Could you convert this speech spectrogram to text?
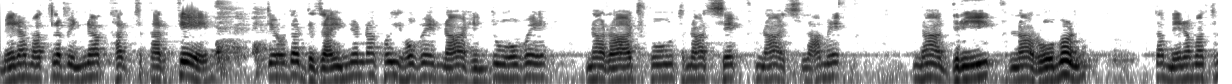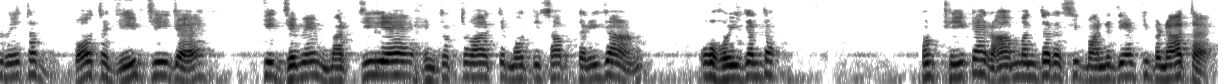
ਮੇਰਾ ਮਤਲਬ ਇੰਨਾ ਖਰਚ ਕਰਕੇ ਤੇ ਉਹਦਾ ਡਿਜ਼ਾਈਨਰ ਨਾ ਕੋਈ ਹੋਵੇ, ਨਾ ਹਿੰਦੂ ਹੋਵੇ ਨਾ ਰਾਜਪੂਤ, ਨਾ ਸਿੱਖ, ਨਾ ਇਸਲਾਮਿਕ, ਨਾ ਗ੍ਰੀਕ, ਨਾ ਰੋਮਨ, ਤਾਂ ਮੇਰਾ ਮਤਲਬ ਇਹ ਤਾਂ ਬਹੁਤ ਅਜੀਬ ਚੀਜ਼ ਹੈ ਕਿ ਜਿਵੇਂ ਮਰਜ਼ੀ ਹੈ ਹਿੰਦੁੱਤਵਾ ਤੇ ਮੋਦੀ ਸਾਹਿਬ ਕਰੀ ਜਾਣ, ਉਹ ਹੋਈ ਜਾਂਦਾ। ਹੁਣ ਠੀਕ ਹੈ, ਰਾਮ ਮੰਦਿਰ ਅਸੀਂ ਮੰਨਦੇ ਹਾਂ ਕਿ ਬਣਾਤਾ ਹੈ,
